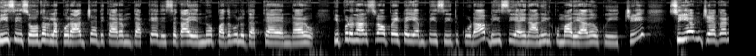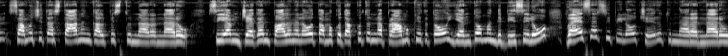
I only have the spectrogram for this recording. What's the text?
బీసీ సోదరులకు రాజ్యాధికారం దక్కే దిశగా ఎన్నో పదవులు దక్కాయన్నారు. ఇప్పుడు నరసరావుపేట ఎంపీ సీటు కూడా బీసీ అయిన అనిల్ కుమార్ యాదవ్కు ఇచ్చి సీఎం జగన్ సముచిత స్థానం కల్పిస్తున్నారన్నారు. సీఎం జగన్ పాలనలో తమకు దక్కుతున్న ప్రాముఖ్యతతో ఎంతో మంది బీసీలు వైఎస్ఆర్సీపీలో చేరుతున్నారన్నారు.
